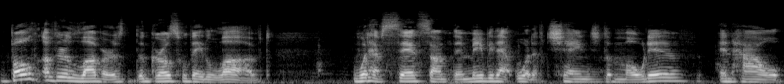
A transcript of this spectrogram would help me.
both of their lovers, the girls who they loved, would have said something, maybe that would have changed the motive and how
